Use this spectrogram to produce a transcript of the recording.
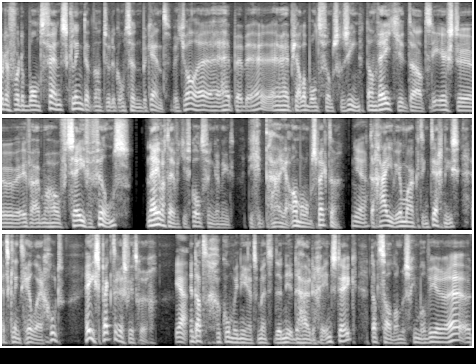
Voor de, voor de Bond-fans klinkt dat natuurlijk ontzettend bekend. Weet je wel, hè, heb, heb, heb je alle Bond-films gezien? Dan weet je dat de eerste, even uit mijn hoofd, zeven films... Nee, wacht eventjes, Goldfinger niet. Die draaien allemaal om Spectre. Ja, Dan ga je weer marketingtechnisch. Het klinkt heel erg goed. hey, Spectre is weer terug. Ja. En dat gecombineerd met de, de huidige insteek, dat zal dan misschien wel weer, hè,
